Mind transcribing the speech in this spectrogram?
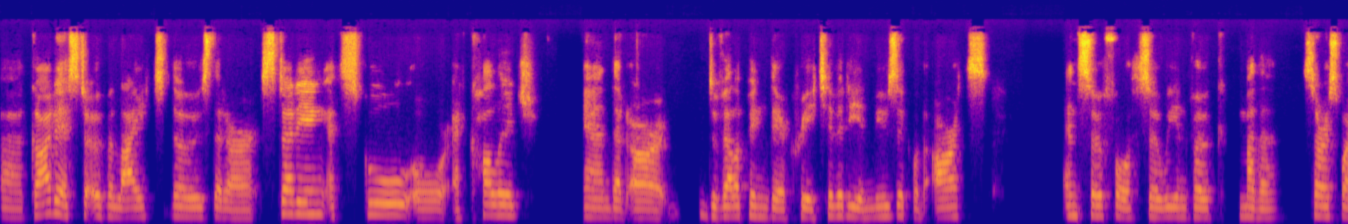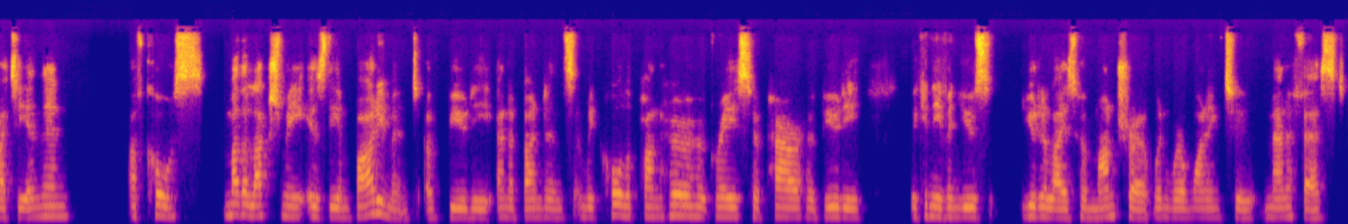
uh, goddess to overlight those that are studying at school or at college and that are developing their creativity in music or the arts and so forth. So we invoke Mother Saraswati. And then, of course, Mother Lakshmi is the embodiment of beauty and abundance. And we call upon her, her grace, her power, her beauty. We can even use utilize her mantra when we're wanting to manifest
